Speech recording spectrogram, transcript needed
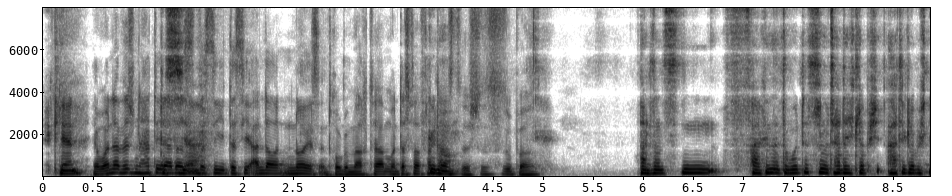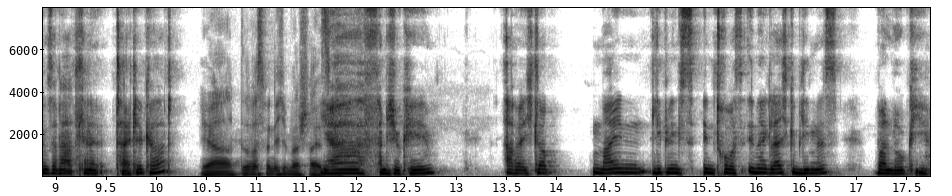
erklären. Ja, WandaVision hatte das ja das, ja dass, sie, dass sie andauernd ein neues Intro gemacht haben und das war genau. fantastisch. Genau. Das ist super. Ansonsten, Falcon and the Winter Soldier hatte ich, glaube ich, hatte, glaube ich, nur so eine Art kleine Title Card. Ja, sowas finde ich immer scheiße. Ja, fand ich okay. Aber ich glaube, mein Lieblingsintro, was immer gleich geblieben ist, war Loki.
